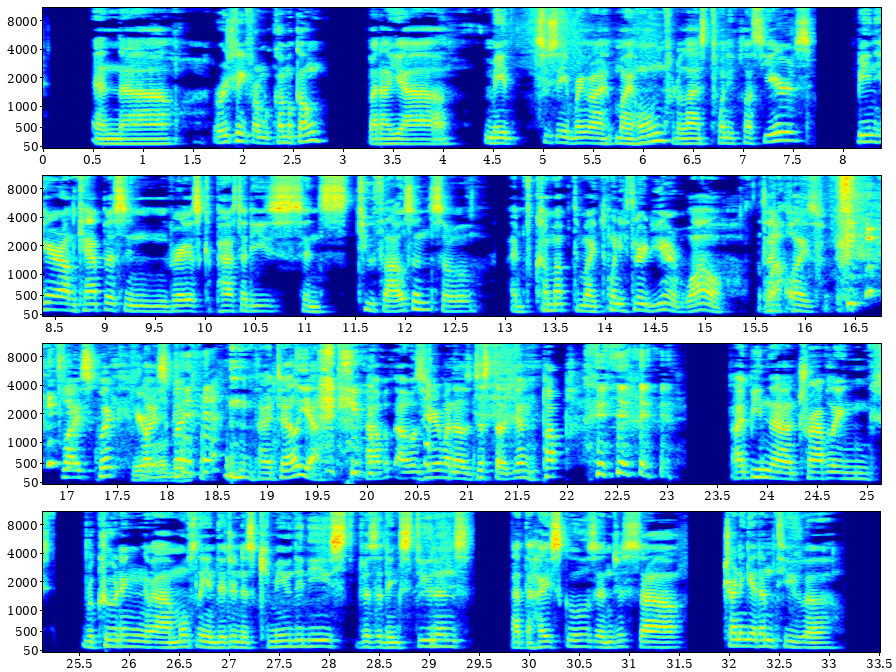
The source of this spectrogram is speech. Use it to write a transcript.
and uh, originally from Comacone, but I uh, made Sault Ste. Marie my, my home for the last 20 plus years. Been here on campus in various capacities since 2000, so I've come up to my 23rd year. Wow, time Wow. flies flies quick, You're flies old quick. I tell ya, I was, I was here when I was just a young pup. I've been uh, traveling, recruiting uh, mostly indigenous communities, visiting students at the high schools, and just uh, trying to get them to uh,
